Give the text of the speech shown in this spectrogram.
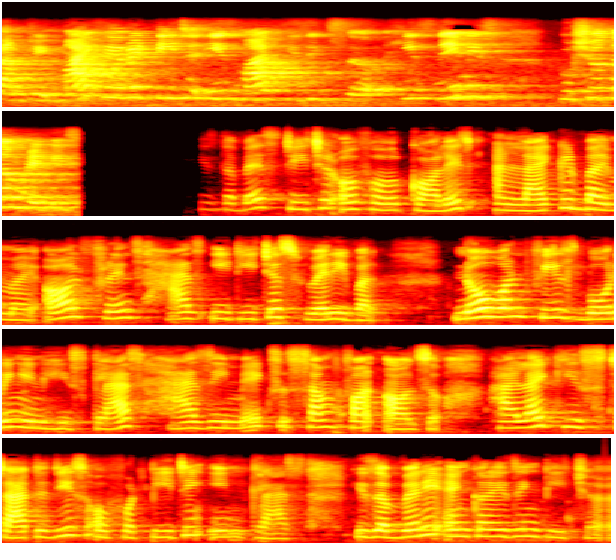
country. My favorite teacher is my physics sir. His name is Pushottam Reddy. The best teacher of our college and liked by my all friends as he teaches very well. No one feels boring in his class as he makes some fun also. I like his strategies of teaching in class. He is a very encouraging teacher.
